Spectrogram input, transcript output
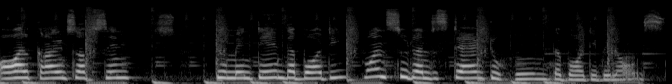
all kinds of sins to maintain the body, one should understand to whom the body belongs.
